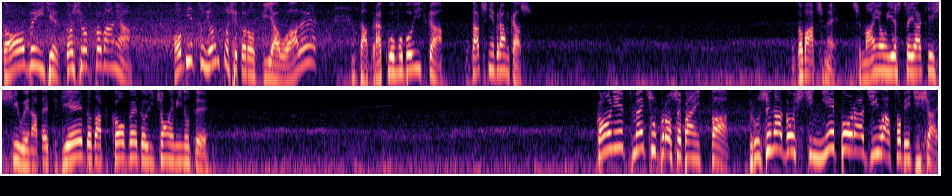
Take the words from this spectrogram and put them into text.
Co wyjdzie z dośrodkowania? Obiecująco się to rozwijało, ale zabrakło mu boiska. Zacznie bramkarz. Zobaczmy, czy mają jeszcze jakieś siły na te dwie dodatkowe, doliczone minuty. Koniec meczu, proszę Państwa. Drużyna gości nie poradziła sobie dzisiaj.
